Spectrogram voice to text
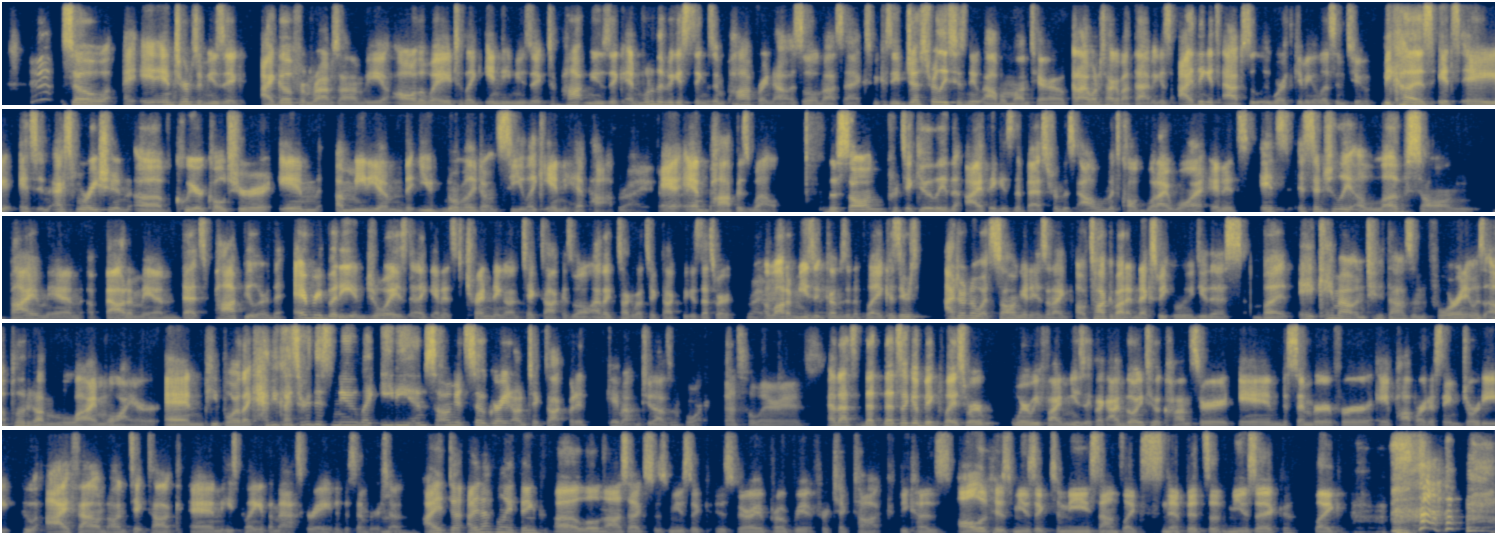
So in terms of music, I go from Rob Zombie all the way to like indie music to pop music, and one of the biggest things in pop right now is Lil Nas X because he just released his new album Montero, and I want to talk about that because I think it's absolutely worth giving a listen to because it's a it's an exploration of queer culture in a medium that you normally don't see, like in hip hop right and, and pop as well. The song particularly that I think is the best from this album, it's called What I Want and it's it's essentially a love song by a man about a man that's popular that everybody enjoys like and it's trending on TikTok as well. I like to talk about TikTok because that's where right a lot of music comes into play because there's I don't know what song it is and I, I'll talk about it next week when we do this but it came out in 2004 and it was uploaded on LimeWire and people are like have you guys heard this new like EDM song? It's so great on TikTok but it came out in 2004 that's hilarious. And that's that that's like a big place where where we find music. Like i'm going to a concert in december for a pop artist named jordy who i found on tiktok and he's playing at the masquerade in december so I, de- I definitely think uh, Lil Nas X's music is very appropriate for TikTok because all of his music to me sounds like snippets of music. Like,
